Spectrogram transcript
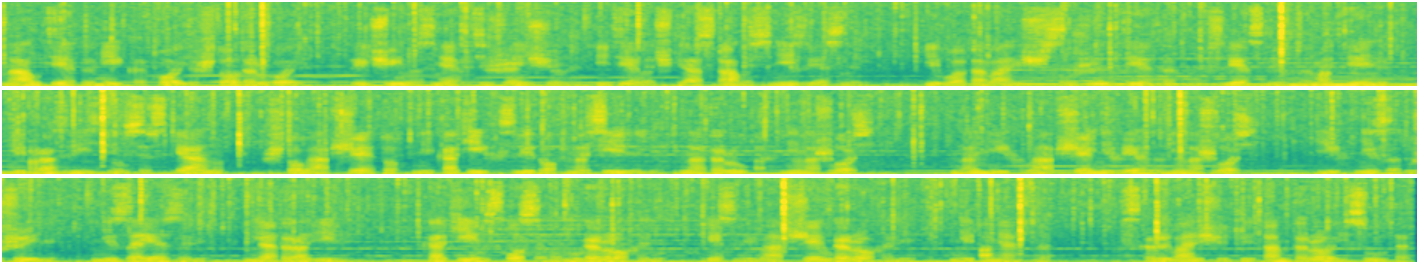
знал деда Мика кое-что другое. Причина смерти женщины и девочки осталась неизвестной. Его товарищ служил где-то в следственном отделе и прозвездился с пьяну, что вообще-то никаких следов насилия на трупах не нашлось. На них вообще ни хрена не нашлось. Их не задушили, не зарезали, не отравили. Каким способом угорохали, если вообще угорохали, непонятно. Вскрывальщики там трое суток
